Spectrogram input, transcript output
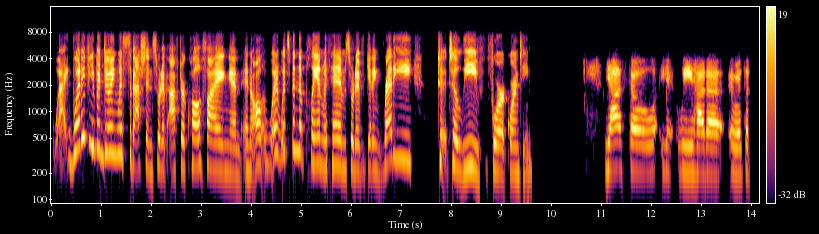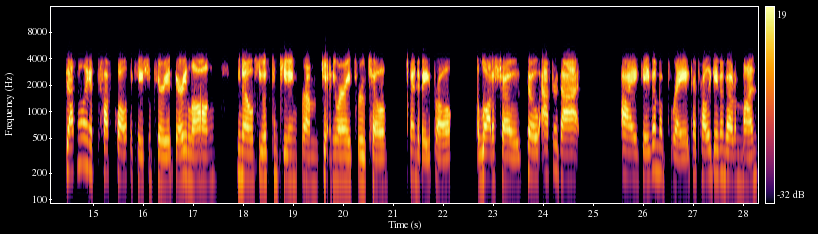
what have you been doing with Sebastian sort of after qualifying and, and all, what, what's been the plan with him sort of getting ready to, to leave for quarantine? Yeah, so we had a it was a definitely a tough qualification period, very long. You know, he was competing from January through till end of April, a lot of shows. So after that, I gave him a break. I probably gave him about a month,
